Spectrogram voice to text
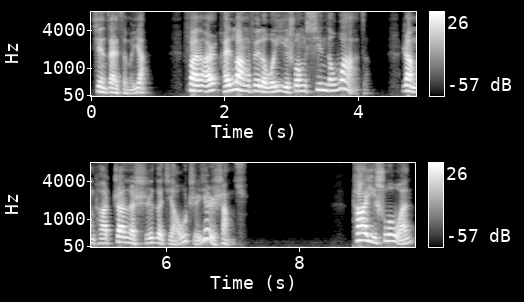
现在怎么样？反而还浪费了我一双新的袜子。”让他沾了十个脚趾印上去。他一说完，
